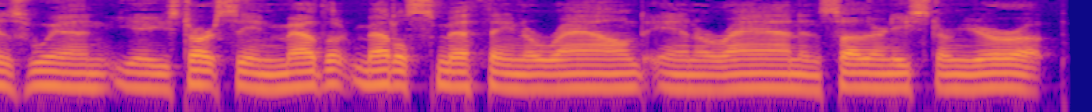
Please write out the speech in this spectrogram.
is when you, know, you start seeing metal, smithing around in Iran and southern Eastern Europe,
